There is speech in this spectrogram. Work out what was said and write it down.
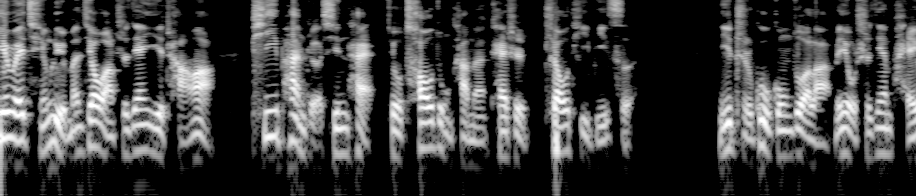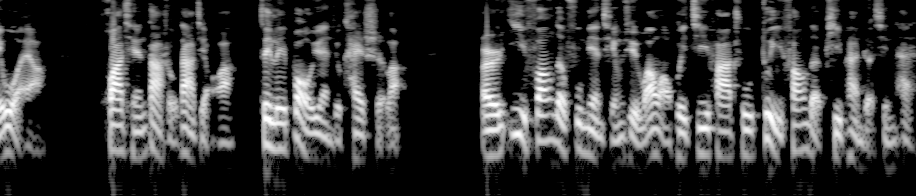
因为情侣们交往时间一长啊，批判者心态就操纵他们，开始挑剔彼此。你只顾工作了，没有时间陪我呀，花钱大手大脚啊，这类抱怨就开始了。而一方的负面情绪往往会激发出对方的批判者心态，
